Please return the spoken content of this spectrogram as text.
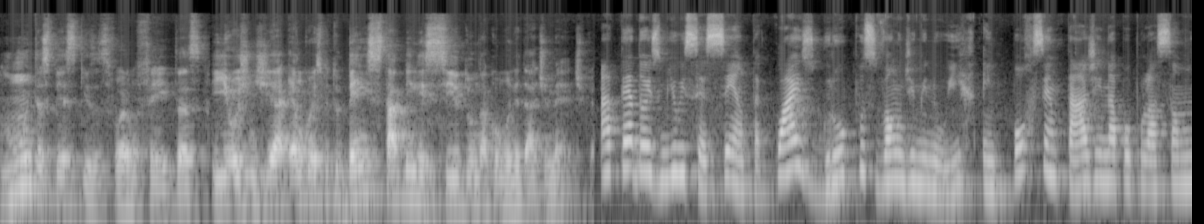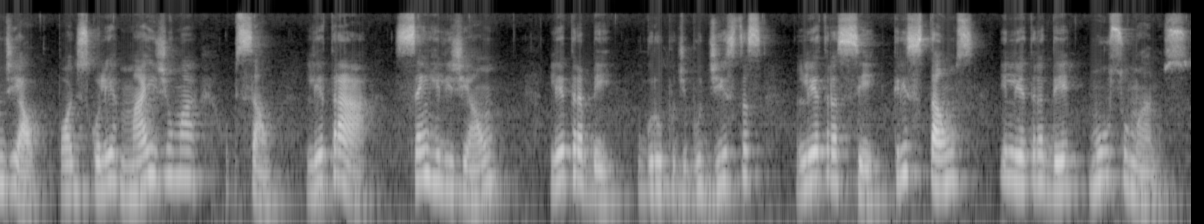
muitas pesquisas foram feitas e hoje em dia é um conhecimento bem estabelecido na comunidade médica. Até 2060, quais grupos vão diminuir em porcentagem na população mundial? Pode escolher mais de uma opção. Letra A, sem religião. Letra B, o grupo de budistas. Letra C, cristãos. E letra D, muçulmanos.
